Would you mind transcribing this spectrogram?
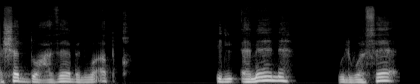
أشد عذابا وأبقى. الأمانة والوفاء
